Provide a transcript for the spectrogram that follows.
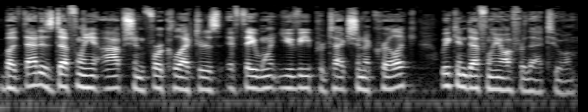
but that is definitely an option for collectors. If they want UV protection acrylic, we can definitely offer that to them.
